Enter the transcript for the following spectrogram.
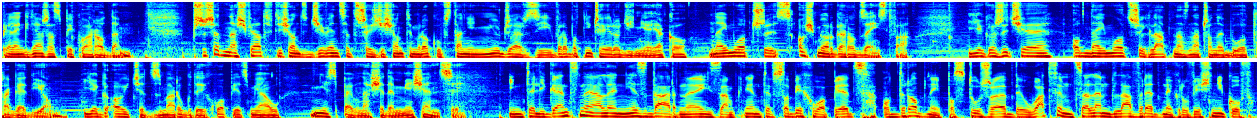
pielęgniarza z piekła rodem. Przyszedł na świat w 1960 roku w stanie New Jersey w robotniczej rodzinie jako najmłodszy z ośmiorga rodzeństwa. Jego życie od najmłodszych lat naznaczone było tragedią. Jego ojciec zmarł, gdy chłopiec miał niespełna 7 miesięcy. Inteligentny, ale niezdarny i zamknięty w sobie chłopiec o drobnej posturze był łatwym celem dla wrednych rówieśników.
